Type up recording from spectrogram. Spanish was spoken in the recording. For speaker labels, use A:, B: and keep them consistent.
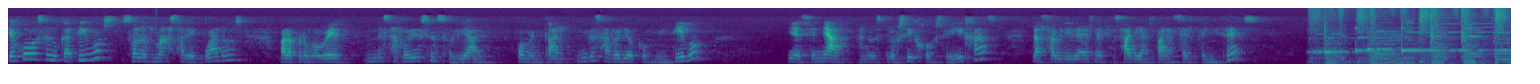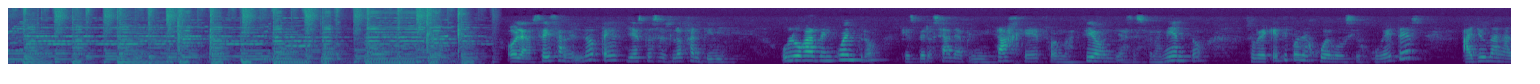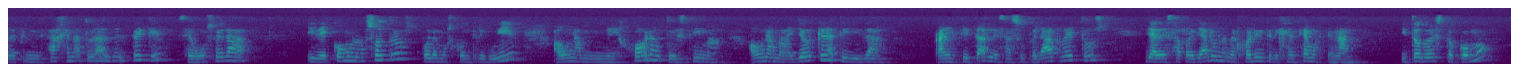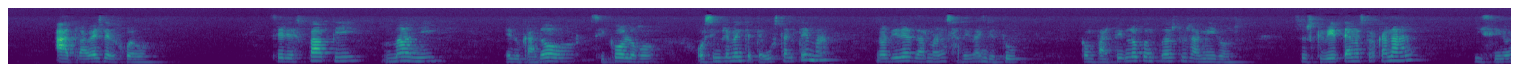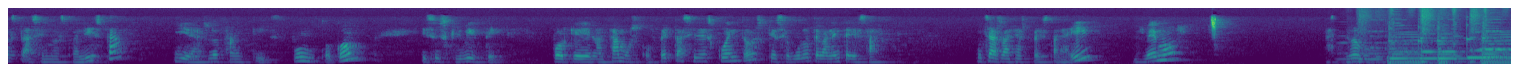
A: ¿Qué juegos educativos son los más adecuados para promover un desarrollo sensorial, fomentar un desarrollo cognitivo y enseñar a nuestros hijos e hijas las habilidades necesarias para ser felices? Hola, soy Isabel López y esto es Slofan TV, un lugar de encuentro que espero sea de aprendizaje, formación y asesoramiento sobre qué tipo de juegos y juguetes ayudan al aprendizaje natural del peque según su edad y de cómo nosotros podemos contribuir a una mejor autoestima, a una mayor creatividad, a incitarles a superar retos y a desarrollar una mejor inteligencia emocional. ¿Y todo esto cómo? A través del juego. Si eres papi, mami, educador, psicólogo o simplemente te gusta el tema, no olvides dar manos arriba en YouTube, compartirlo con todos tus amigos, suscribirte a nuestro canal y si no estás en nuestra lista, ir a slofankids.com y suscribirte, porque lanzamos ofertas y descuentos que seguro te van a interesar. Muchas gracias por estar ahí. Nos vemos. Hasta luego.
